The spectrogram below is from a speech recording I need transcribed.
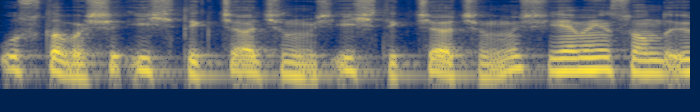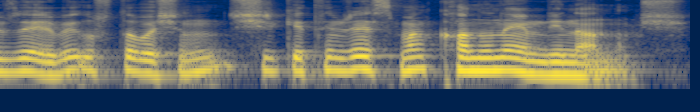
Ustabaşı içtikçe açılmış, içtikçe açılmış. Yemeğin sonunda Üzeyir Bey ustabaşının şirketin resmen kanını emdiğini anlamış.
